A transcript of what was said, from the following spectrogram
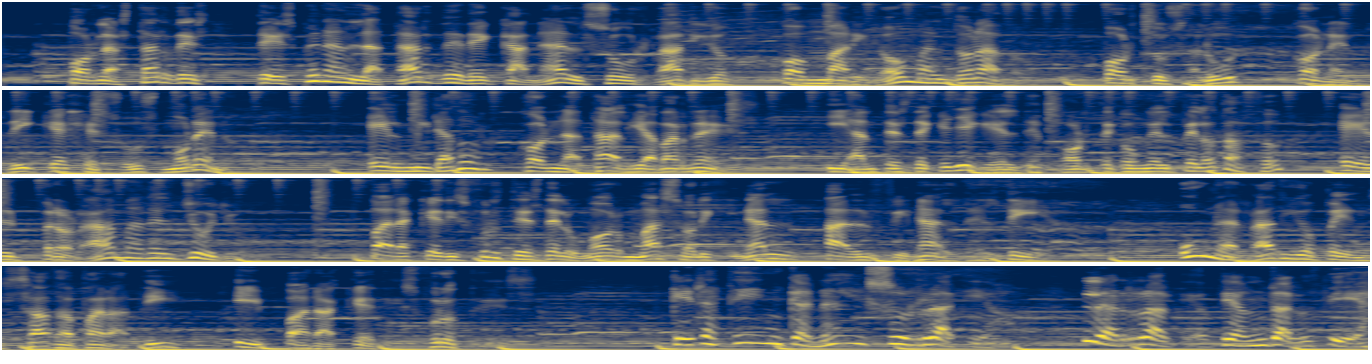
Por las tardes te esperan la tarde de Canal Sur Radio con Mariló Maldonado. Por tu salud con Enrique Jesús Moreno. El Mirador con Natalia Barnés. Y antes de que llegue el deporte con el pelotazo, el programa del Yuyu. Para que disfrutes del humor más original al final del día. Una radio pensada para ti y para que disfrutes. Quédate en Canal Sur Radio, la radio de Andalucía.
